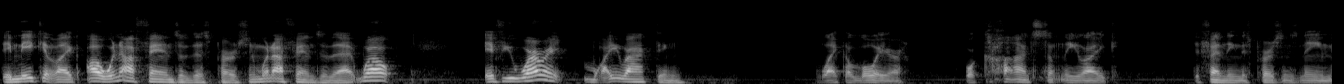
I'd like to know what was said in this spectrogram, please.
they make it like, oh, we're not fans of this person, we're not fans of that. Well, if you weren't, why are you acting like a lawyer or constantly like defending this person's name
